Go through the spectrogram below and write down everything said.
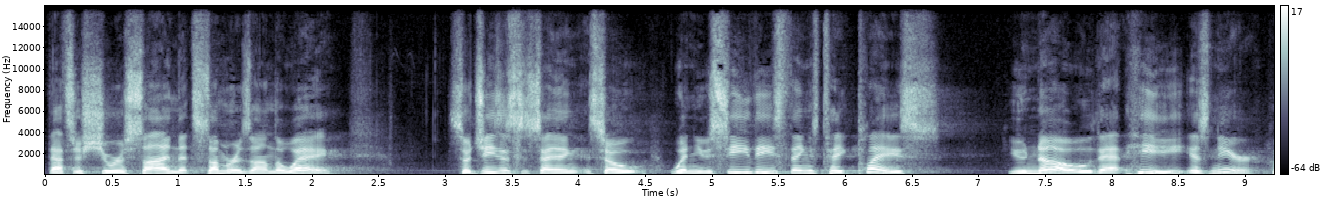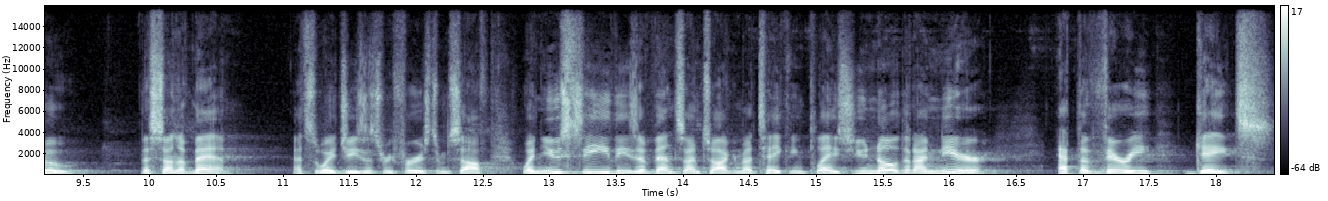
That's a sure sign that summer is on the way. So Jesus is saying, so when you see these things take place, you know that he is near. Who? The Son of Man. That's the way Jesus refers to himself. When you see these events I'm talking about taking place, you know that I'm near at the very gates.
